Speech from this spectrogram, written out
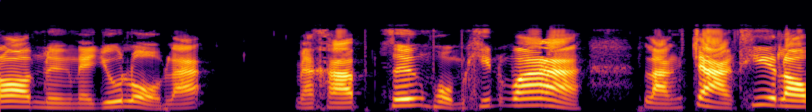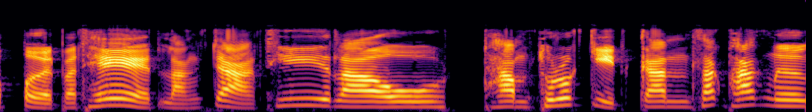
รอบหนึ่งในยุโรปแล้วนะครับ ซึ่งผมคิดว่าหลังจากที่เราเปิดประเทศ หลังจากที่เราทำธุรกิจกันสักพักหนึ่ง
